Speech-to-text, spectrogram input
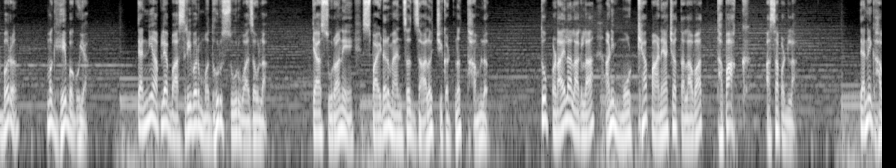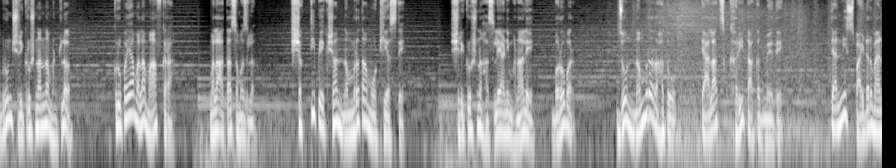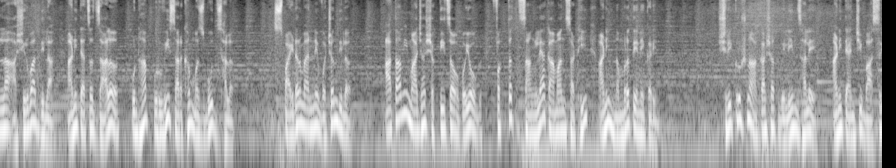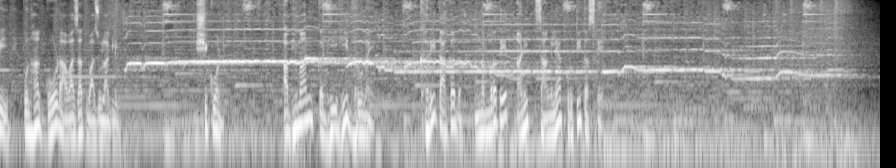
बरं मग हे बघूया. त्यांनी आपल्या बासरीवर मधुर सूर वाजवला. त्या सुराने स्पायडरमॅनचं जालं चिकटणं थांबलं. तो पडायला लागला आणि मोठ्या पाण्याच्या तलावात थपाक असा पडला. त्याने घाबरून श्रीकृष्णांना म्हटलं कृपया मला माफ करा. मला आता समजलं. शक्तीपेक्षा नम्रता मोठी असते. श्रीकृष्ण हसले आणि म्हणाले बरोबर. जो नम्र राहतो त्यालाच खरी ताकद मिळते. त्यांनी स्पायडरमॅनला आशीर्वाद दिला आणि त्याचं जाळं पुन्हा पूर्वीसारखं मजबूत झालं. स्पायडरमॅनने वचन दिलं आता मी माझ्या शक्तीचा उपयोग फक्त चांगल्या कामांसाठी आणि नम्रतेने करीन. श्रीकृष्ण आकाशात विलीन झाले आणि त्यांची बासरी पुन्हा गोड आवाजात वाजू लागली. शिकवण. अभिमान कधीही धरू नये. खरी ताकद नम्रतेत आणि चांगल्या कृतीत असते.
